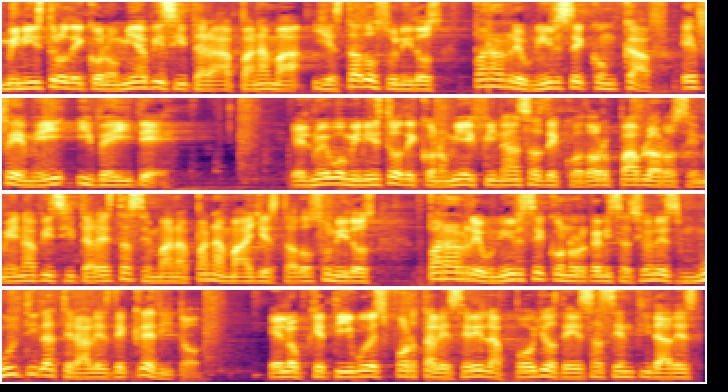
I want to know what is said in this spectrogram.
Ministro de Economía visitará a Panamá y Estados Unidos para reunirse con CAF, FMI y BID. El nuevo ministro de Economía y Finanzas de Ecuador, Pablo Arosemena, visitará esta semana Panamá y Estados Unidos para reunirse con organizaciones multilaterales de crédito. El objetivo es fortalecer el apoyo de esas entidades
